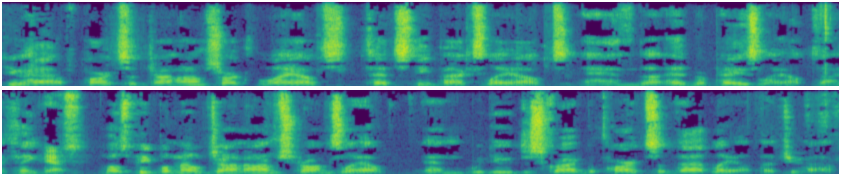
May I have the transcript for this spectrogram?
you have parts of John Armstrong's layouts, Ted Stepak's layouts, and uh, Ed Rapay's layouts. I think yes. most people know John Armstrong's layout and would you describe the parts of that layout that you have?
